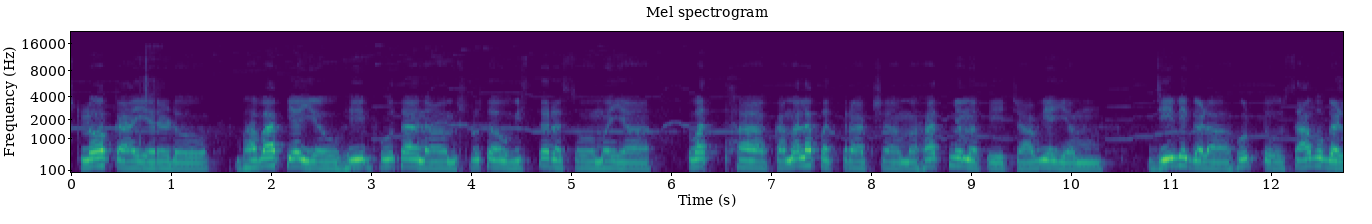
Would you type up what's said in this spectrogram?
ಶ್ಲೋಕ ಎರಡು, ಭವಾಪ್ಯಯೌ ಹಿ ಭೂತಾನಾಂ ಶ್ರುತೌ ವಿಸ್ತರ ಸೋಮಯ, ತ್ವತ್ಥ ಕಮಲಪತ್ರಾಕ್ಷ ಮಹಾತ್ಮ್ಯಮಪಿ ಚಾವ್ಯಯಂ ಜೀವಿಗಳ ಹುಟ್ಟು ಸಾವುಗಳ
